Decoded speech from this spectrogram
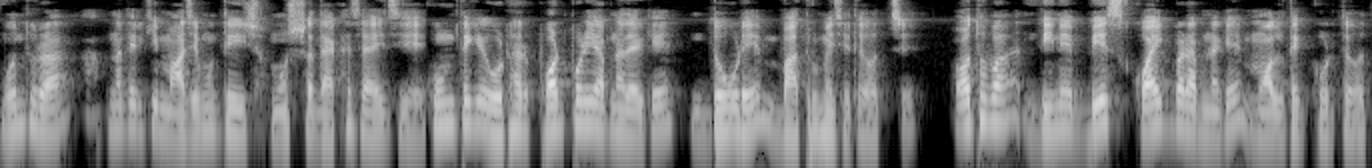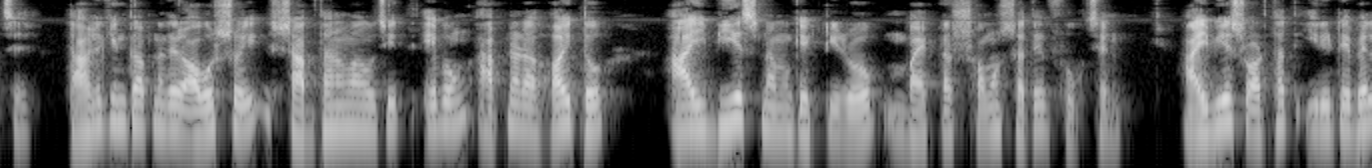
বন্ধুরা, আপনাদের কি মাঝে মধ্যে এই সমস্যা দেখা যায় যে ঘুম থেকে ওঠার পরপরই আপনাদেরকে দৌড়ে বাথরুমে যেতে হচ্ছে? অথবা দিনে বেশ কয়েকবার আপনাকে মলত্যাগ করতে হচ্ছে। তাহলে কিন্তু আপনাদের অবশ্যই সাবধান হওয়া উচিত এবং আপনারা হয়তো আইবিএস নামক একটি রোগ বা একটা সমস্যাতে ভুগছেন। আইবিএস অর্থাৎ ইরিটেবল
